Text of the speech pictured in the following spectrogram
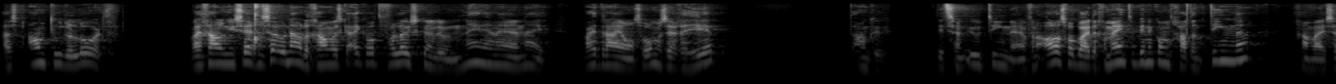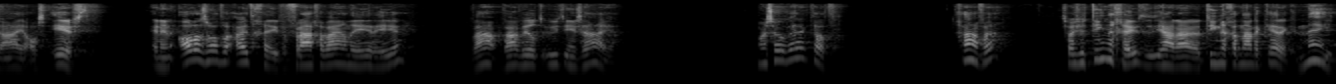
Als unto the Lord. Wij gaan ook niet zeggen, zo, nou, dan gaan we eens kijken wat we voor leuks kunnen doen. Nee, nee, nee, nee. Wij draaien ons om en zeggen, Heer, dank u. Dit zijn uw tienden. En van alles wat bij de gemeente binnenkomt, gaat een tiende, gaan wij zaaien als eerst. En in alles wat we uitgeven, vragen wij aan de Heer, Heer, waar, waar wilt u het in zaaien? Maar zo werkt dat. Gaaf, hè? Zoals je tiende geeft, ja, nou, tiende gaat naar de kerk. Nee,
